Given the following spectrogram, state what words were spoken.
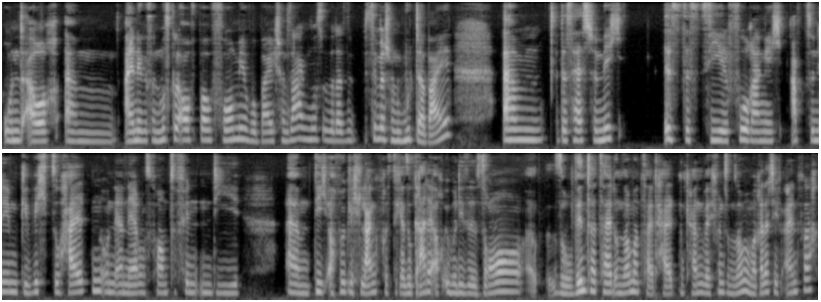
und auch ähm, einiges an Muskelaufbau vor mir, wobei ich schon sagen muss, also da sind wir schon gut dabei. Ähm, das heißt, für mich ist das Ziel vorrangig abzunehmen, Gewicht zu halten und Ernährungsform zu finden, die ähm, die ich auch wirklich langfristig, also gerade auch über die Saison, äh, so Winterzeit und Sommerzeit halten kann, weil ich finde es im Sommer mal relativ einfach,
